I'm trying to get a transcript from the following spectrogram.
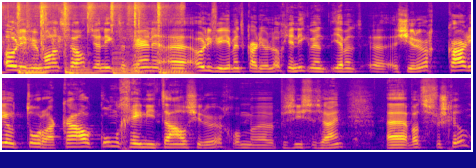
Olivier Mannenveld, Yannick Taverne. Uh, Olivier, je bent cardioloog. Yannick, bent, jij bent uh, chirurg, cardiotoracaal, congenitaal chirurg, om uh, precies te zijn. wat is het verschil?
